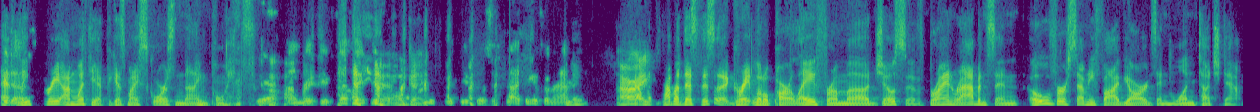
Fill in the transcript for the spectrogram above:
at does. least three. I'm with you because my score is nine points. Yeah. I'm with you. I think Yeah, okay. I'm with you 'cause I think it's going to happen. All right. How about, how about this? This is a great little parlay from uh, Joseph Brian Robinson over 75 yards and one touchdown.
